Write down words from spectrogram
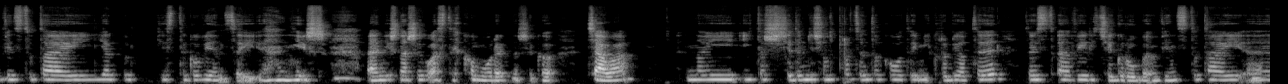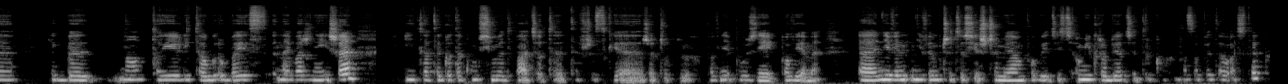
więc tutaj jakby jest tego więcej niż, niż naszych własnych komórek, naszego ciała. No i, i też 70% około tej mikrobioty to jest w jelicie grubym, więc tutaj jakby no, to jelito grube jest najważniejsze i dlatego tak musimy dbać o te, te wszystkie rzeczy, o których pewnie później powiemy. E, nie wiem, nie wiem, czy coś jeszcze miałam powiedzieć o mikrobiocie, tylko chyba zapytałaś, tak?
